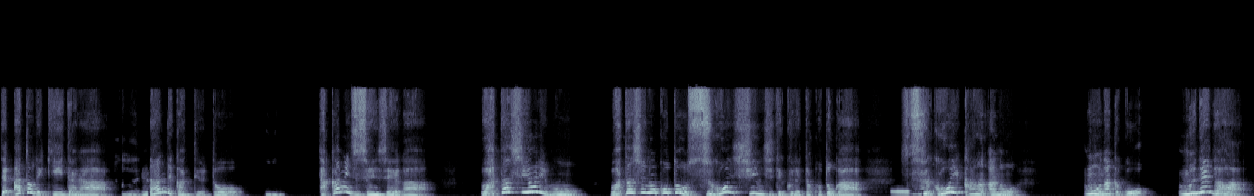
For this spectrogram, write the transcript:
で、後で聞いたら、はいなんでかっていうと、うん高水先生が、私よりも、私のことをすごい信じてくれたことが、すごいかん、あの、もうなんかこう、胸が、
